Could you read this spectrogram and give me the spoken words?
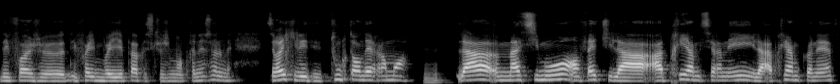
des fois, je, des fois, il me voyait pas parce que je m'entraînais seule, mais c'est vrai qu'il était tout le temps derrière moi. Mhm. Là, Massimo, en fait, il a appris à me cerner, il a appris à me connaître.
